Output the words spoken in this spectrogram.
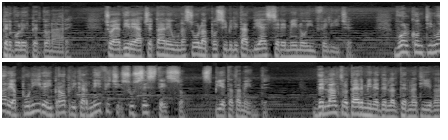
per voler perdonare, cioè a dire accettare una sola possibilità di essere meno infelice. Vuol continuare a punire i propri carnefici su se stesso, spietatamente. Dell'altro termine dell'alternativa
